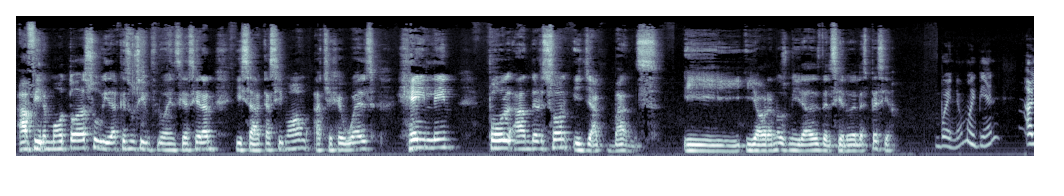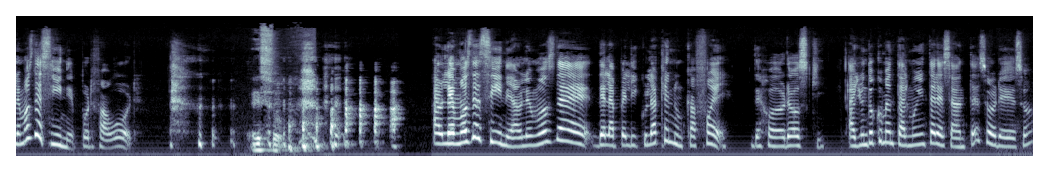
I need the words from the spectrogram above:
Afirmó toda su vida que sus influencias eran Isaac Asimov, H.G. Wells, Heinlein, Paul Anderson y Jack Vance. Y, y ahora nos mira desde el cielo de la especia. Bueno, muy bien. Hablemos de cine, por favor. Eso. hablemos de cine, hablemos de, de la película que nunca fue, de Jodorowsky hay un documental muy interesante sobre eso.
